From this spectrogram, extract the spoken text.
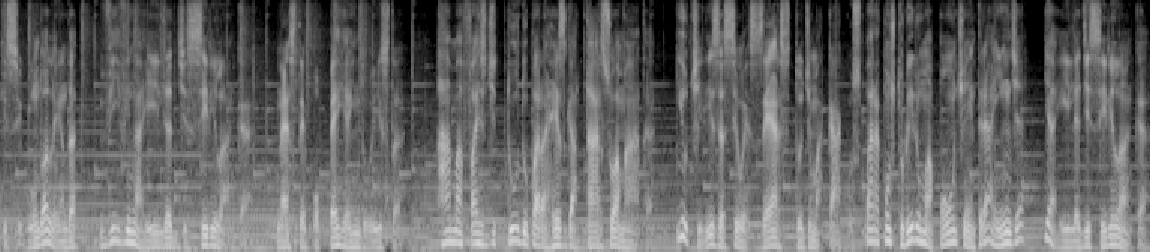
que, segundo a lenda, vive na ilha de Sri Lanka. Nesta epopeia hinduísta, Rama faz de tudo para resgatar sua amada e utiliza seu exército de macacos para construir uma ponte entre a Índia e a ilha de Sri Lanka.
